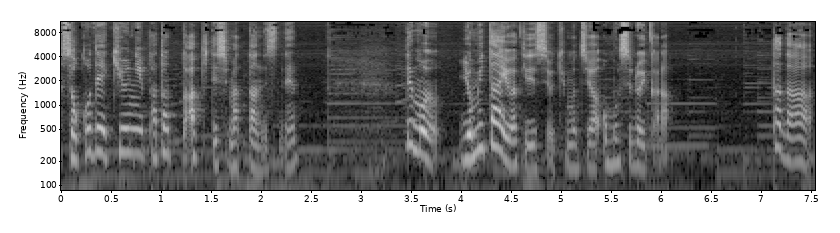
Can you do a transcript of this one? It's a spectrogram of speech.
そこで急にパタッと飽きてしまったんですね。でも読みたいわけですよ気持ちは面白いから。ただ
